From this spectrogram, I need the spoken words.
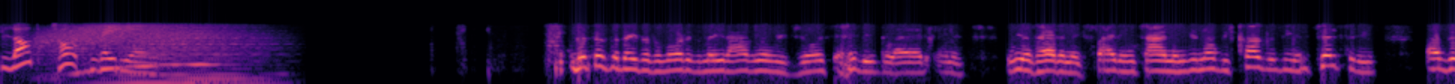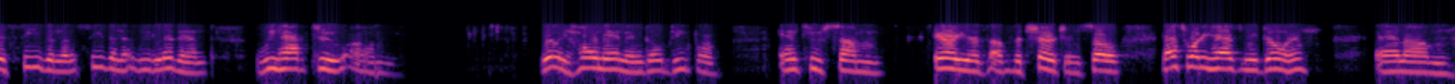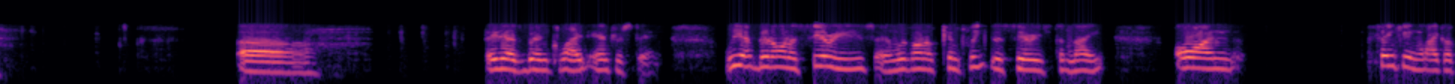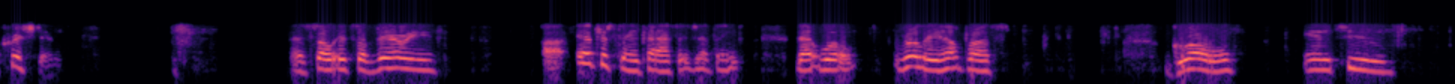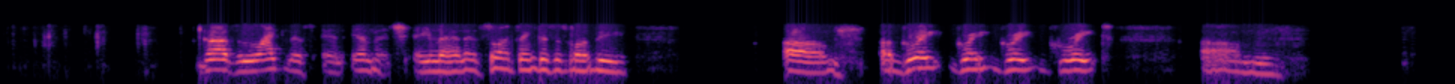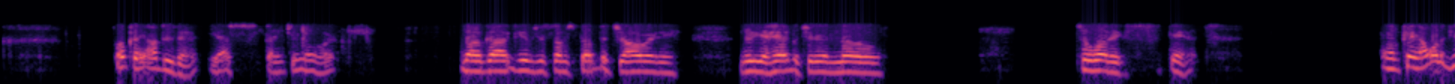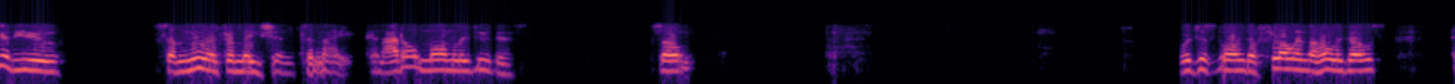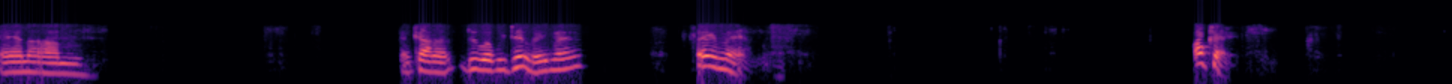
Blog Talk Radio. This is the day that the Lord has made. I will rejoice and be glad in it. We have had an exciting time, and you know, because of the intensity of this season, the season that we live in, we have to um, really hone in and go deeper into some areas of the church. And so that's what he has me doing. And um, uh, it has been quite interesting. We have been on a series, and we're going to complete this series tonight on thinking like a Christian. And so it's a very uh, interesting passage, I think, that will really help us grow into God's likeness and image. Amen. And so I think this is going to be um, a great, great, great, great. Um, okay, I'll do that. Yes, thank you, Lord. Now, God gives you some stuff that you already knew you had, but you didn't know to what extent. Okay, I want to give you some new information tonight, and I don't normally do this. So, we're just going to flow in the Holy Ghost and um, and kind of do what we do. Amen. Amen. Okay.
